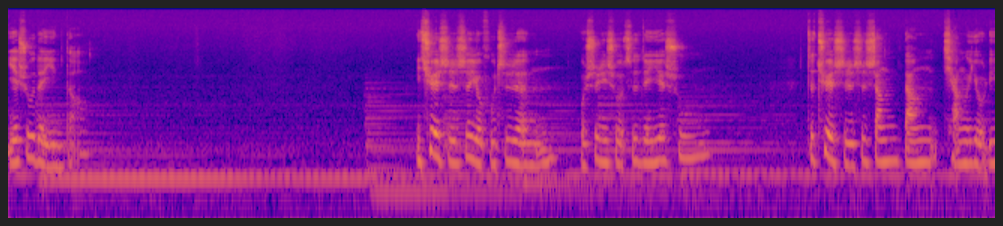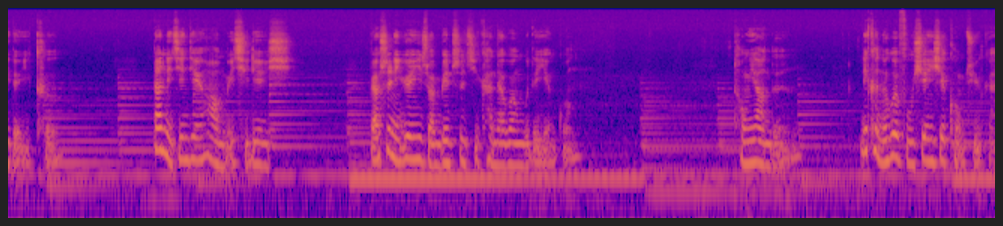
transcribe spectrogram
耶稣的引导。你确实是有福之人，我是你所知的耶稣。这确实是相当强而有力的一课。当你今天和我们一起练习，表示你愿意转变自己看待万物的眼光。同样的，你可能会浮现一些恐惧感。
